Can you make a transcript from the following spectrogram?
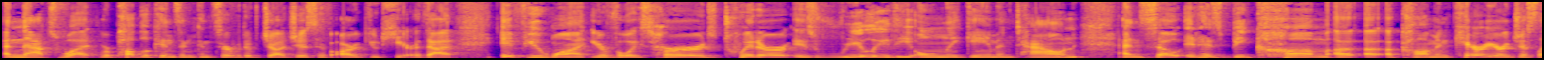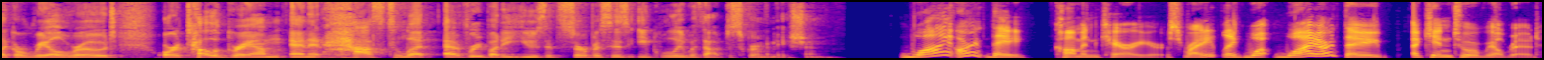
And that's what Republicans and conservative judges have argued here that if you want your voice heard, Twitter is really the only game in town. And so it has become a, a common carrier, just like a railroad railroad or a telegram, and it has to let everybody use its services equally without discrimination. Why aren't they common carriers, right? Like what why aren't they akin to a railroad?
